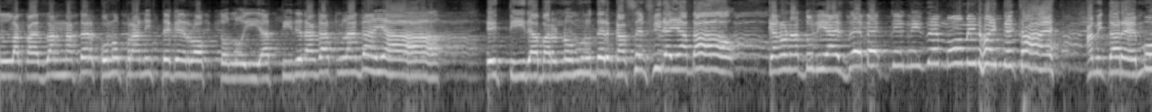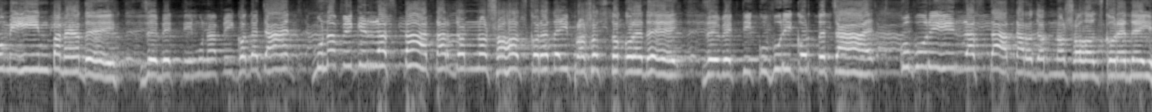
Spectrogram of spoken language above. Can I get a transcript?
আল্লাহ কয়, জান্নাতের কোন প্রাণীর থেকে রক্ত লইয়া তীরের আঘাত লাগাইয়া, এই তীর আবার নমরুদের কাছে ফিরাইয়া দাও। কেননা দুনিয়ায় যে ব্যক্তি নিজে মমিন হইতে চায় আমি তারে মুমিন বানায় দেই। যে ব্যক্তি মুনাফিক হতে চায়, মুনাফিকের রাস্তা তার জন্য সহজ করে দেই, প্রশস্ত করে দেই। যে ব্যক্তি কুফুরি করতে চায়, কুফুরির রাস্তা তার জন্য সহজ করে দেই।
